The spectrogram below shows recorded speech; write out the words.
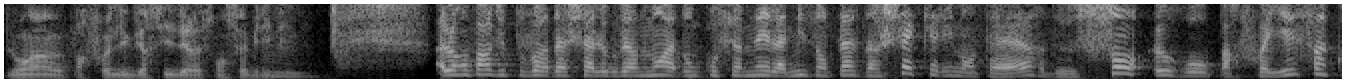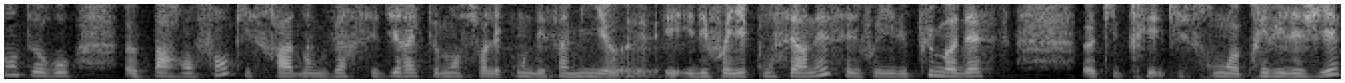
loin euh, parfois de l'exercice des responsabilités. Hmm. Alors on parle du pouvoir d'achat. Le gouvernement a donc confirmé la mise en place d'un chèque alimentaire de 100 euros par foyer, 50 euros euh, par enfant, qui sera donc versé directement sur les comptes des familles euh, et des foyers concernés. C'est les foyers les plus modestes qui, qui seront privilégiés.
